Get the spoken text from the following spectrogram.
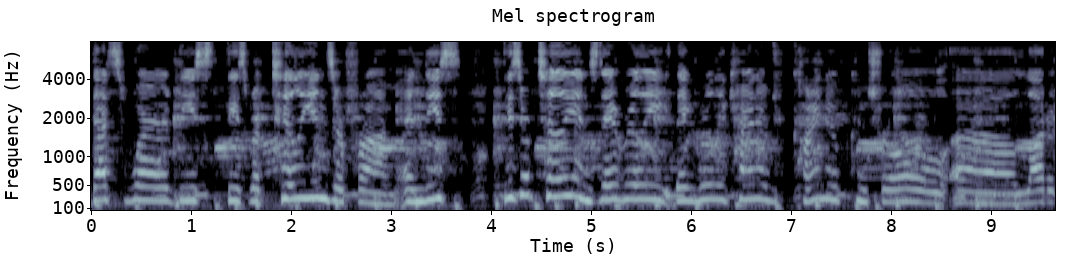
that's where these these reptilians are from, and these these reptilians they really they really kind of kind of control uh, a lot of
